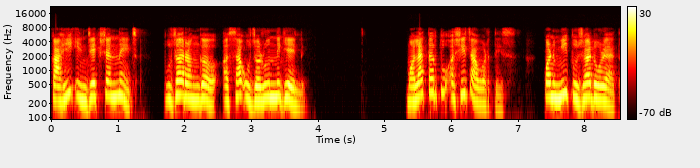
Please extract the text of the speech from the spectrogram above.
काही इंजेक्शननेच तुझा रंग असा उजळून निघेल. मला तर तू अशीच आवडतेस पण मी तुझ्या डोळ्यात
